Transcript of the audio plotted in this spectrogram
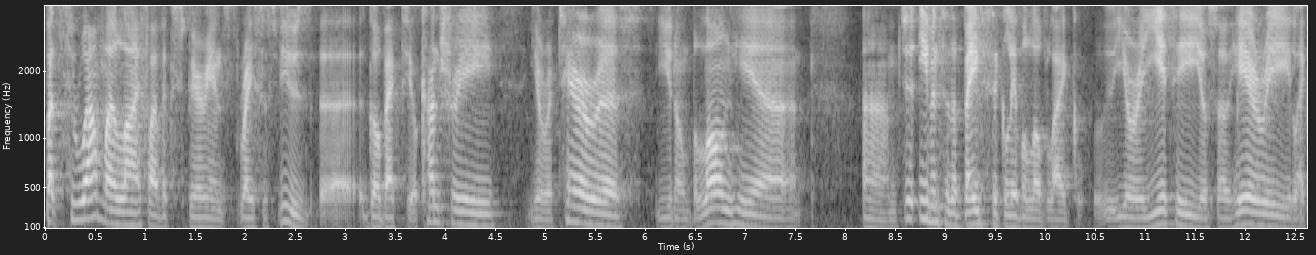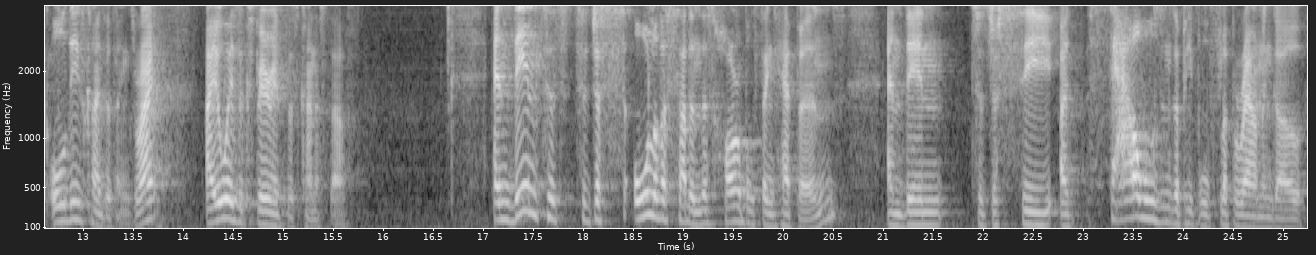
But throughout my life, I've experienced racist views. Uh, go back to your country, you're a terrorist, you don't belong here. Um, ju- even to the basic level of like, you're a Yeti, you're so hairy, like all these kinds of things, right? I always experience this kind of stuff. And then to, to just all of a sudden, this horrible thing happens, and then to just see uh, thousands of people flip around and go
